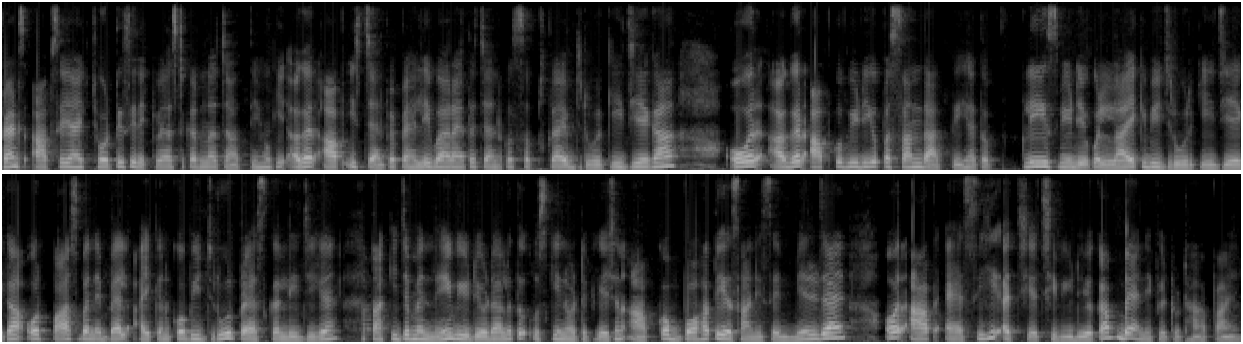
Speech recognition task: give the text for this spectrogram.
फ्रेंड्स आपसे यहाँ एक छोटी सी रिक्वेस्ट करना चाहती हूँ कि अगर आप इस चैनल पर पहली बार आए तो चैनल को सब्सक्राइब ज़रूर कीजिएगा। और अगर आपको वीडियो पसंद आती है तो प्लीज़ वीडियो को लाइक भी ज़रूर कीजिएगा और पास बने बेल आइकन को भी ज़रूर प्रेस कर लीजिएगा, ताकि जब मैं नई वीडियो डालूँ तो उसकी नोटिफिकेशन आपको बहुत ही आसानी से मिल जाए और आप ऐसी ही अच्छी अच्छी वीडियो का बेनिफिट उठा पाएँ।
